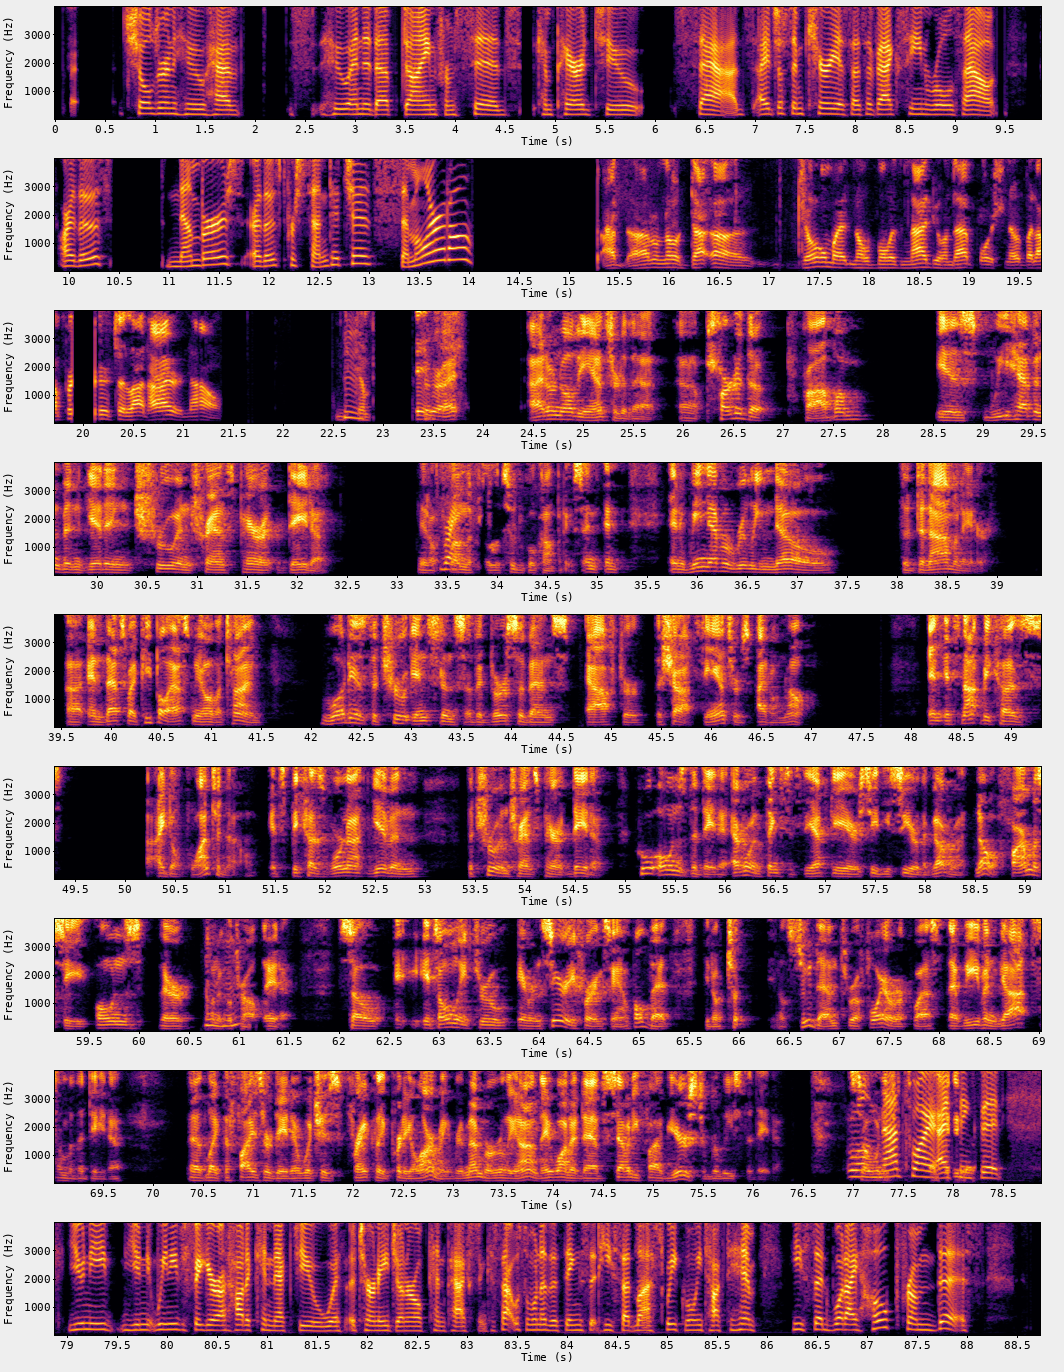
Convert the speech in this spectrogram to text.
children who have who ended up dying from SIDS compared to SADS. I just am curious as a vaccine rolls out, are those numbers, are those percentages similar at all? I, I don't know. Uh, Joe might know more than I do on that portion of it, but I'm pretty sure it's a lot higher now. Hmm. Right. I don't know the answer to that. Uh, part of the problem is we haven't been getting true and transparent data, you know, from Right. the pharmaceutical companies, and and and we never really know the denominator, uh, and that's why people ask me all the time, what is the true incidence of adverse events after the shots? The answer is I don't know, and it's not because I don't want to know. It's because we're not given the true and transparent data. Who owns the data? Everyone thinks it's the FDA or CDC or the government. No, pharmacy owns their clinical trial data. So it's only through Aaron Siri, for example, that, you know, took, you know, sued them through a FOIA request that we even got some of the data, uh, like the Pfizer data, which is frankly pretty alarming. Remember early on, they wanted to have 75 years to release the data. Well, So and that's why I think that you need you we need to figure out how to connect you with Attorney General Ken Paxton because that was one of the things that he said last week when we talked to him. He said, "What I hope from this,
